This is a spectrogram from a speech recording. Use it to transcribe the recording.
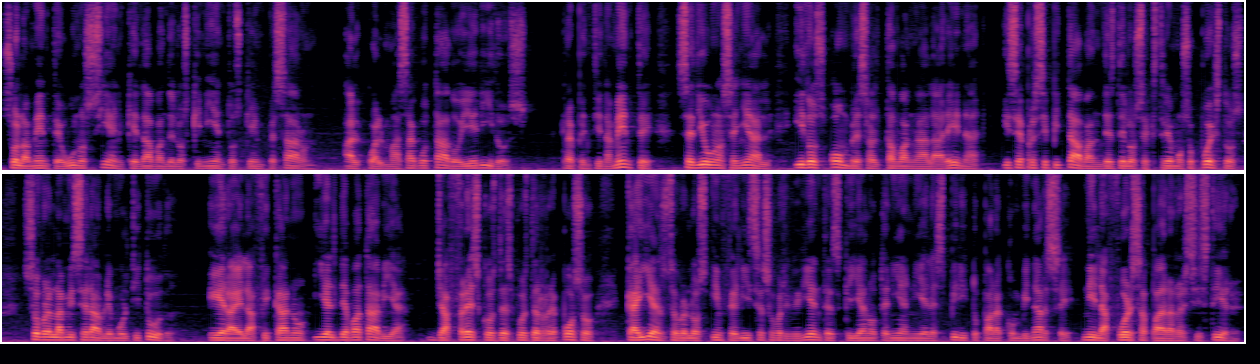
Solamente unos cien quedaban de los quinientos que empezaron, al cual más agotado y heridos Repentinamente se dio una señal y dos hombres saltaban a la arena y se precipitaban desde los extremos opuestos sobre la miserable multitud. Era el africano y el de Batavia, ya frescos después del reposo, caían sobre los infelices sobrevivientes que ya no tenían ni el espíritu para combinarse, ni la fuerza para resistir.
